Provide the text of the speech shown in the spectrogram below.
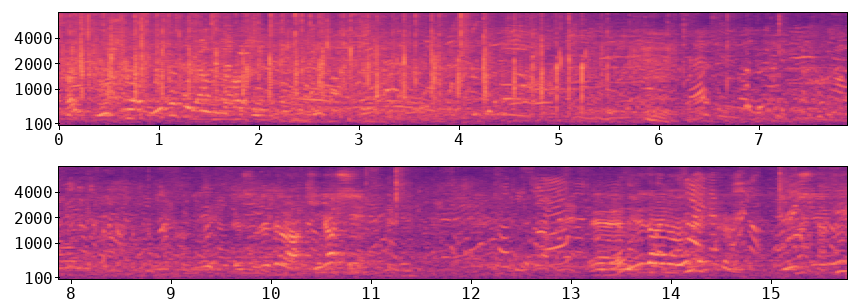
はい、西野横瀬君の勝ち。えーそれでは東、えー、入大の梅木君、西に、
